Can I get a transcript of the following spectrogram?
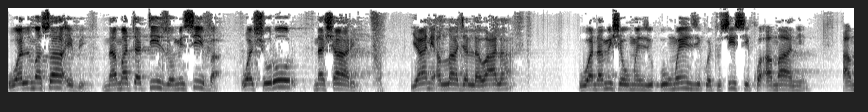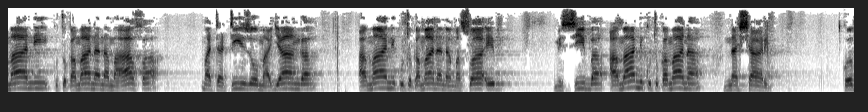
Wal masaibi na matatizo misiba wa shurur na shari. Yani Allah jalla waala uandamishe umwenzi, umwenzi kwetu sisi kwa amani. Amani kutokamana na maafa matatizo majanga amani kutokamana na maswaib misiba amani kutokamana na shari. Kwa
